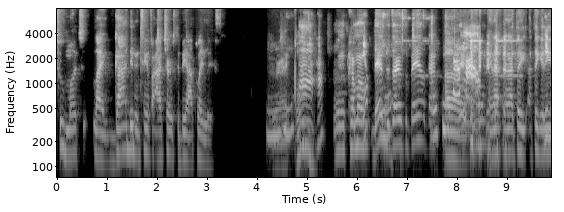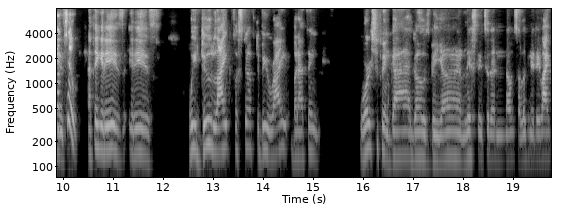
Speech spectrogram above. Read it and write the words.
too much. Like God didn't intend for our church to be our playlist. Right. Mm-hmm. Uh-huh. Mm, come on, yep. that yep. deserves a bell. Uh, and, I, and I think I think it Give is, too. I think it is. It is. We do like for stuff to be right, but I think worshiping God goes beyond listening to the notes or looking at their like.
